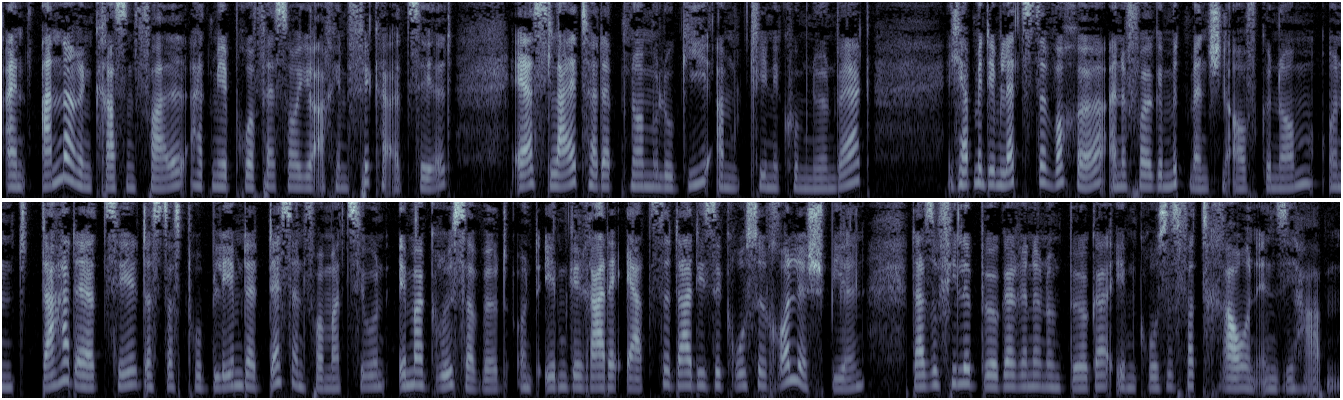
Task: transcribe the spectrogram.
Einen anderen krassen Fall hat mir Professor Joachim Ficker erzählt. Er ist Leiter der Pneumologie am Klinikum Nürnberg. Ich habe mit ihm letzte Woche eine Folge Mitmenschen aufgenommen und da hat er erzählt, dass das Problem der Desinformation immer größer wird und eben gerade Ärzte da diese große Rolle spielen, da so viele Bürgerinnen und Bürger eben großes Vertrauen in sie haben.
